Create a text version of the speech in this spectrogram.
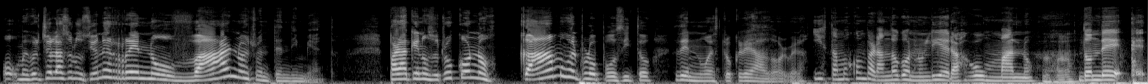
o mejor dicho, la solución es renovar nuestro entendimiento para que nosotros conozcamos buscamos el propósito de nuestro creador, ¿verdad? Y estamos comparando con un liderazgo humano, Ajá. donde eh,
